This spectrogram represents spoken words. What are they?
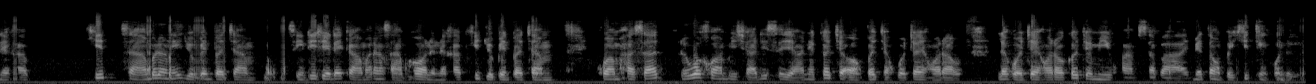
เนี่ยครับ คิดสามเรื่องนี้อยู่เป็นประจำสิ่งที่เชคได้กล่าวมาทั้งสามข้อเนี่ยนะครับ คิดอยู่เป็นประจำความฮัสซัดหรือว่าความอิจฉาดิษยาเนี่ยก็จะออกไปจากหัวใจของเรา และหัวใจของเราก็จะมีความสบาย ไม่ต้องไปคิดถึงคนอื่น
